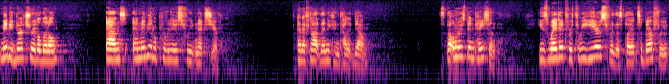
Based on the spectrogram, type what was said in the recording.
maybe nurture it a little. And, and maybe it'll produce fruit next year. And if not, then you can cut it down. The owner's been patient. He's waited for three years for this plant to bear fruit,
